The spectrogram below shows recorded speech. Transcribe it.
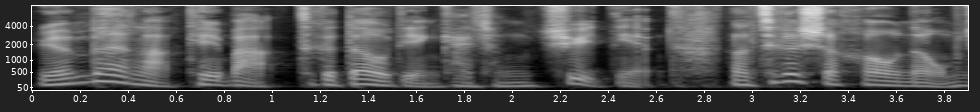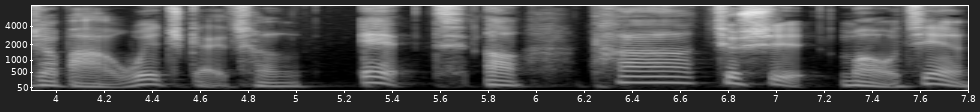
原本啦，可以把这个逗点改成句点。那这个时候呢，我们就要把 which 改成。It 啊，它就是某件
